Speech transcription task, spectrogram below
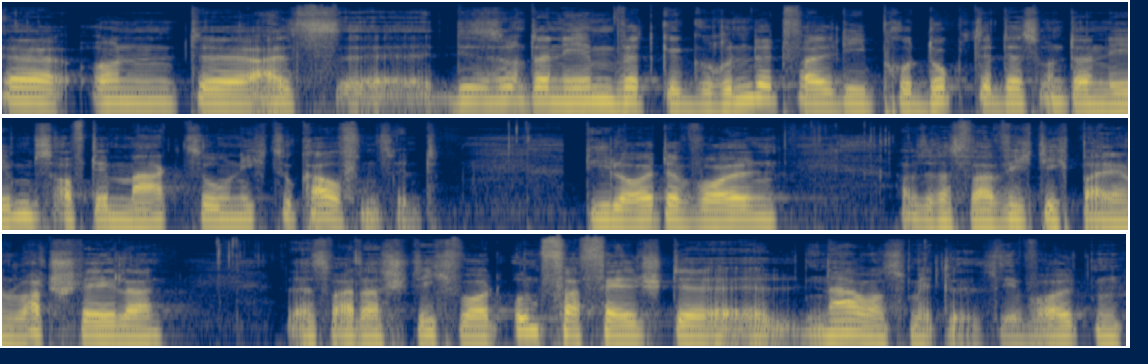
äh, und äh, als dieses Unternehmen wird gegründet, weil die Produkte des Unternehmens auf dem Markt so nicht zu kaufen sind. Die Leute wollen, also das war wichtig bei den Rochdalern, das war das Stichwort unverfälschte Nahrungsmittel. Sie wollten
